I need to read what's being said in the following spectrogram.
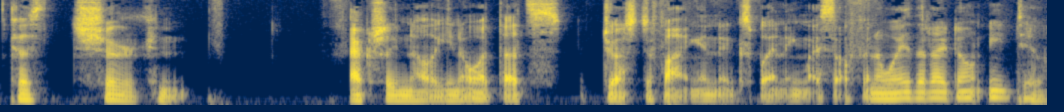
because sugar can actually no, you know what? That's justifying and explaining myself in a way that I don't need to.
